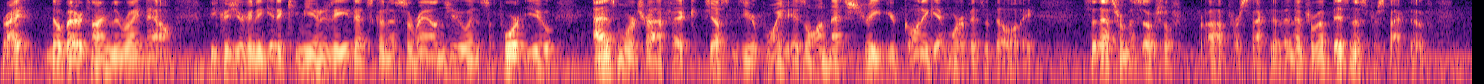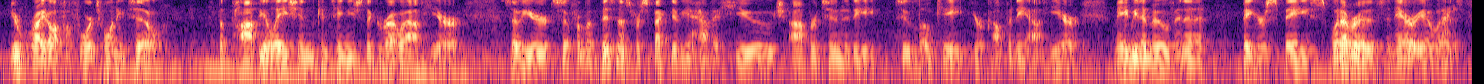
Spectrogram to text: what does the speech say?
right no better time than right now because you're going to get a community that's going to surround you and support you as more traffic, Justin, to your point, is on that street, you're going to get more visibility. So that's from a social uh, perspective. And then from a business perspective, you're right off of 422. The population continues to grow out here. So you're so from a business perspective, you have a huge opportunity to locate your company out here, maybe to move in a bigger space, whatever the scenario is. Right.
